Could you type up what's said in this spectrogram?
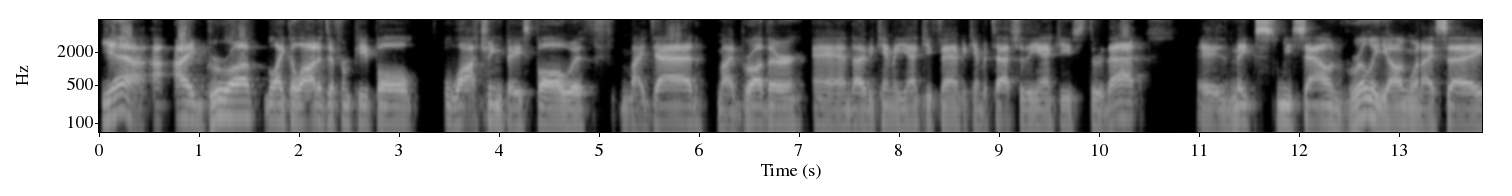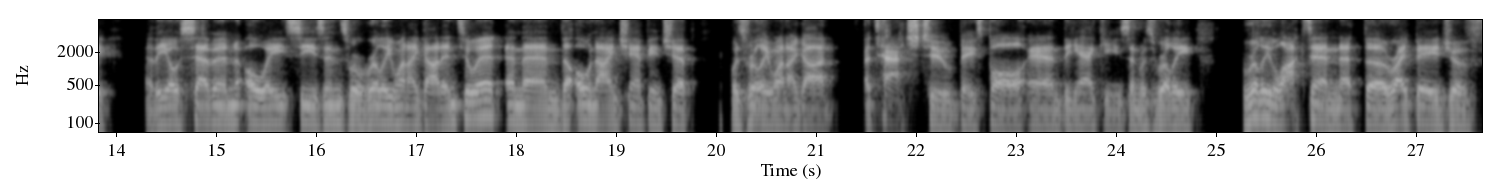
Yeah, I, I grew up like a lot of different people watching baseball with my dad, my brother, and I became a Yankee fan, became attached to the Yankees through that. It makes me sound really young when I say the 07, 08 seasons were really when I got into it. And then the 09 championship was really when I got attached to baseball and the Yankees and was really, really locked in at the ripe age of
